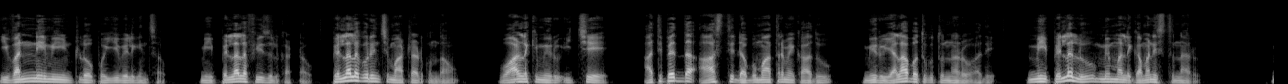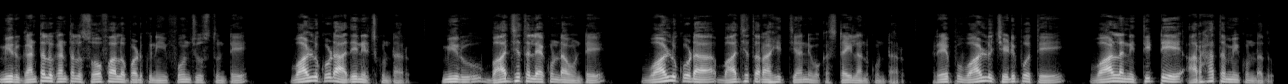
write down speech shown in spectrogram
ఇవన్నీ మీ ఇంట్లో పొయ్యి వెలిగించవు. మీ పిల్లల ఫీజులు కట్టావు. పిల్లల గురించి మాట్లాడుకుందాం. వాళ్ళకి మీరు ఇచ్చే అతిపెద్ద ఆస్తి డబ్బు మాత్రమే కాదు మీరు ఎలా బతుకుతున్నారో అది. మీ పిల్లలు మిమ్మల్ని గమనిస్తున్నారు. మీరు గంటలు గంటలు సోఫాలో పడుకుని ఫోన్ చూస్తుంటే వాళ్ళు కూడా అదే నేర్చుకుంటారు. మీరు బాధ్యత లేకుండా ఉంటే వాళ్ళు కూడా బాధ్యతరాహిత్యాన్ని ఒక స్టైల్ అనుకుంటారు. రేపు వాళ్ళు చెడిపోతే వాళ్ళని తిట్టే అర్హత మీకుండదు.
